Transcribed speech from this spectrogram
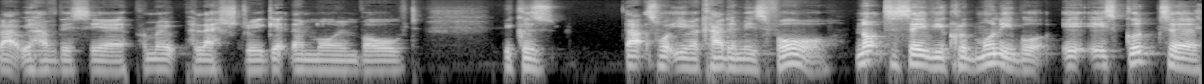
like we have this year, promote Pellistri, get them more involved because that's what your academy is for. Not to save your club money, but it, it's good to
